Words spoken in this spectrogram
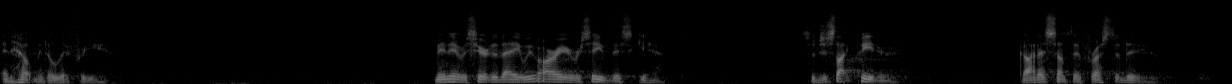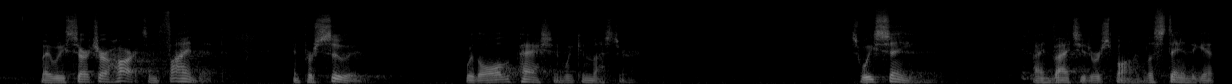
and help me to live for you. Many of us here today, we've already received this gift. So just like Peter, God has something for us to do. May we search our hearts and find it and pursue it with all the passion we can muster. As we sing, I invite you to respond. Let's stand together.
